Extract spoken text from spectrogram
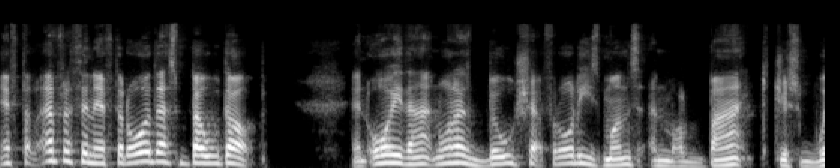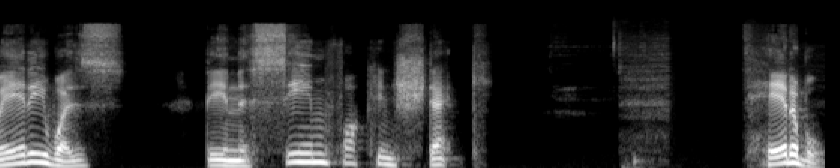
after everything, after all this build up and all that and all this bullshit for all these months, and we're back just where he was, doing the same fucking shtick. Terrible.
